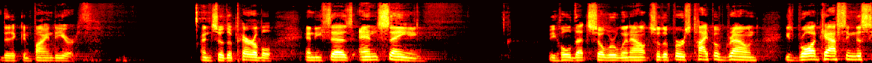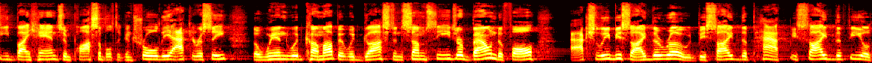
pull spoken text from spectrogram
that it can find the earth. And so the parable, and he says, and saying, Behold, that sower went out. So the first type of ground, he's broadcasting the seed by hands, impossible to control the accuracy. The wind would come up, it would gust, and some seeds are bound to fall actually beside the road, beside the path, beside the field,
